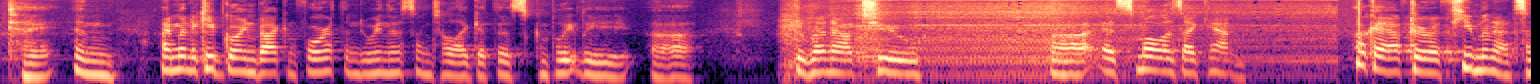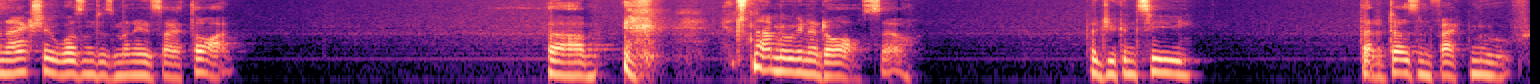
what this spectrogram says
Okay, and I'm going to keep going back and forth and doing this until I get this completely, uh, the run out to uh, as small as I can. Okay, after a few minutes, and actually wasn't as many as I thought, um, it's not moving at all, so, but you can see that it does in fact move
